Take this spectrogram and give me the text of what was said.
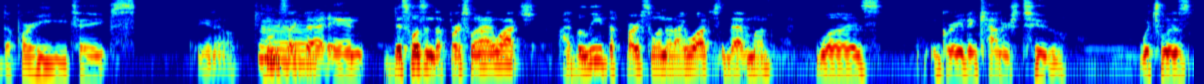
the Poughkeepsie tapes, you know, movies like Mm. that. And this wasn't the first one I watched. I believe the first one that I watched that month was Grave Encounters 2, which was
